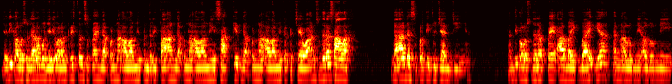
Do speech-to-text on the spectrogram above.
Jadi kalau saudara mau jadi orang Kristen supaya nggak pernah alami penderitaan, nggak pernah alami sakit, nggak pernah alami kekecewaan, saudara salah. Nggak ada seperti itu janjinya. Nanti kalau saudara PA baik-baik ya, kan alumni-alumni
